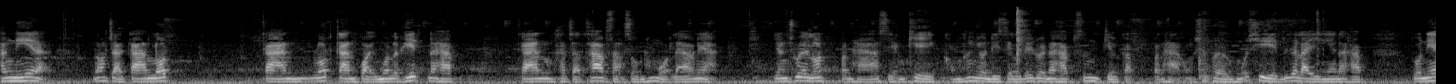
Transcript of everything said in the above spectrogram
ทั้งนี้น่ะนอกจากการลดการลดการปล่อยมลพิษนะครับ การขจัดคราบสะสมทั้งหมดแล้วเนี่ยยังช่วยลดปัญหาเสียงเคกของเครื่องยนต์ดีเซลได้ด้วยนะครับ ซึ่งเกี่ยวกับปัญหาของเชื้อเพลิงหัวฉีดหรืออะไรอย่างเงี้ยนะครับ ตัวนี้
